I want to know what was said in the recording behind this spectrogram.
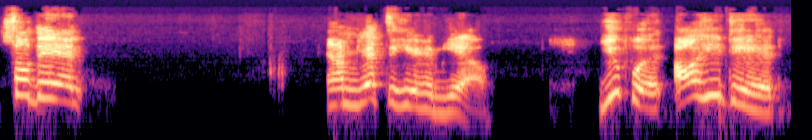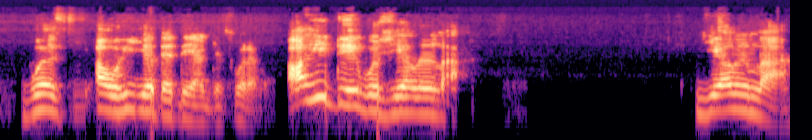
So then, and I'm yet to hear him yell. You put all he did was oh he yelled that day I guess whatever. All he did was yell and lie, yell and lie.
